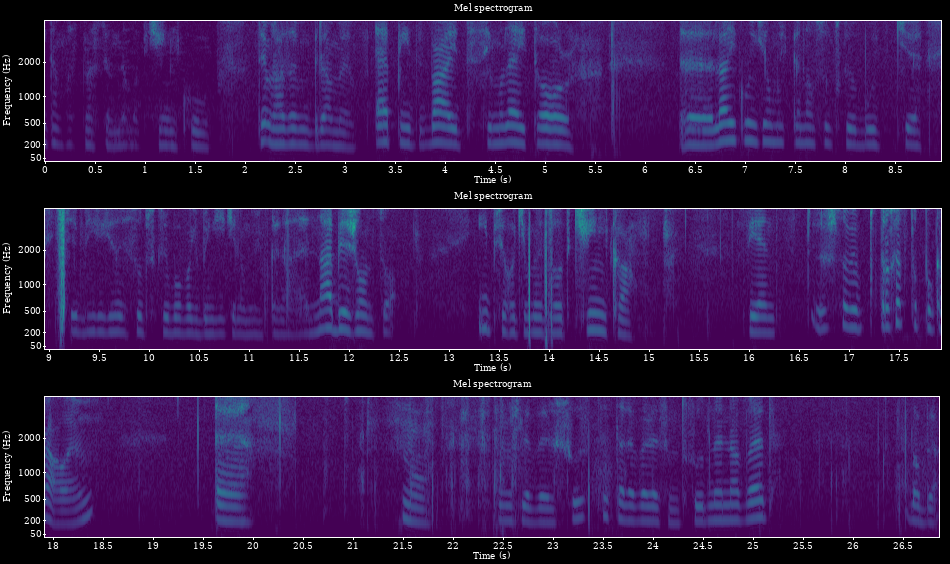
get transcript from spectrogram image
Witam Was w następnym odcinku. Tym razem gramy w Epic Byte Simulator. E, lajkujcie mój kanał, subskrybujcie. Jeśli będziecie subskrybować, będziecie na moim kanale na bieżąco. I przechodzimy do odcinka. Więc już sobie trochę w to pograłem. E, no, to już level 6. Te levele są trudne nawet. Dobra,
